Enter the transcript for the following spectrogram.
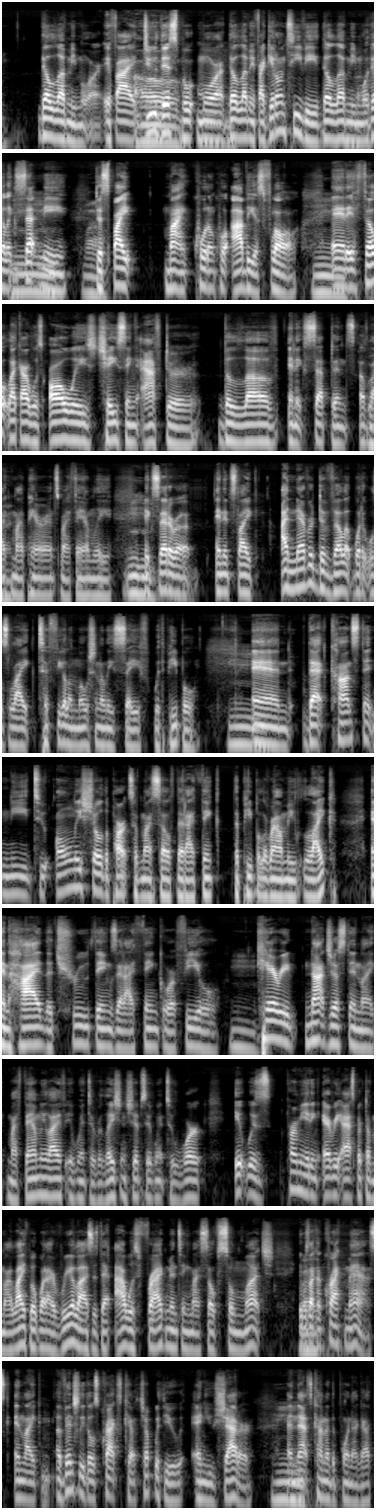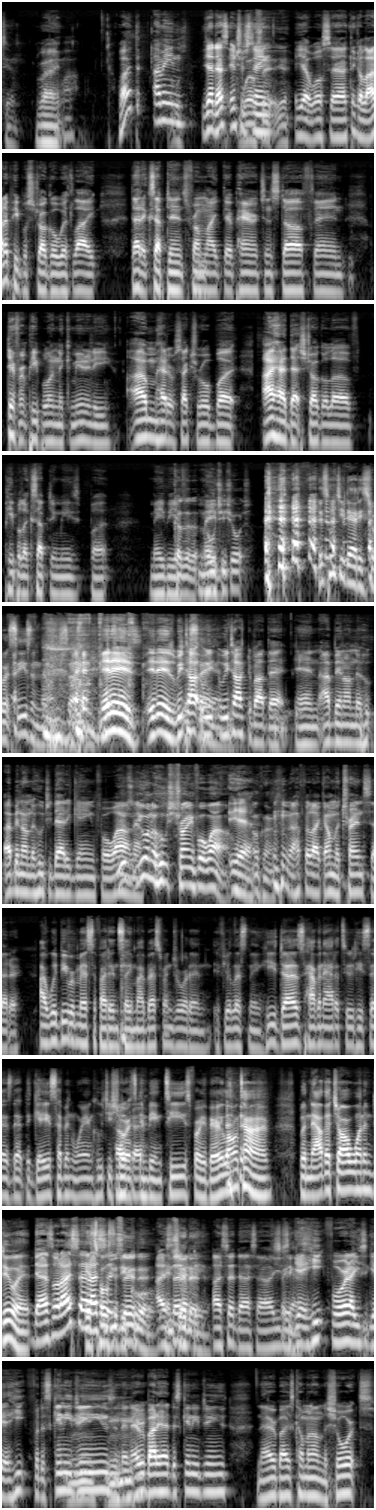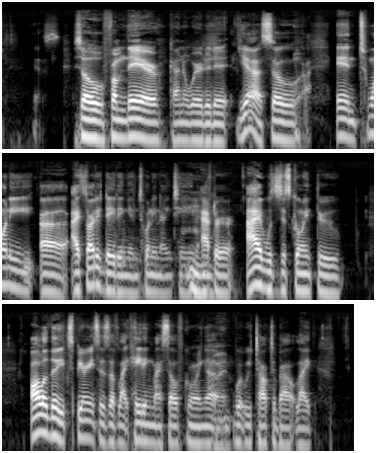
they'll love me more. If I do this Oh. more, they'll love me. If I get on TV, they'll love me more. They'll accept me Mm-hmm. Wow. despite my quote unquote obvious flaw. Mm. And it felt like I was always chasing after the love and acceptance of like Right. my parents, my family, Mhm. etc. And it's like I never developed what it was like to feel emotionally safe with people. Mm. And that constant need to only show the parts of myself that I think the people around me like and hide the true things that I think or feel Mm. carried not just in like my family life, it went to relationships, it went to work. It was permeating every aspect of my life. But what I realized is that I was fragmenting myself so much. It was like a cracked mask. And like eventually those cracks catch up with you and you shatter. Mm. And that's kind of the point I got to. Right. What? I mean, yeah, that's interesting. said, yeah. yeah, well said. I think a lot of people struggle with like that acceptance from Mm. like their parents and stuff and different people in the community. I'm heterosexual, but I had that struggle of people accepting me, but maybe Because of the maybe, Hoochie shorts. It's Hoochie Daddy short season though. So It is. It is. We talked. We, we talked about that, and I've been on the I've been on the hoochie daddy game for a while was- now. you on the hooch train for a while. yeah. Okay. I feel like I'm a trendsetter. I would be remiss if I didn't say my best friend Jordan, if you're listening, he does have an attitude. He says that the gays have been wearing hoochie shorts Okay. and being teased for a very long time. but now that y'all want to do it, That's what I said. it's I supposed said, to be cool. that. I said trendy. I said that. So I used So to yes. get heat for it. I used to get heat for the skinny jeans, and then everybody had the skinny jeans. Now everybody's coming on the shorts. Yes. So from there, kind of where did it? Yeah. So in 20, uh, I started dating in 2019 Mm-hmm. after I was just going through all of the experiences of like hating myself growing up, Right. what we talked about. Like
